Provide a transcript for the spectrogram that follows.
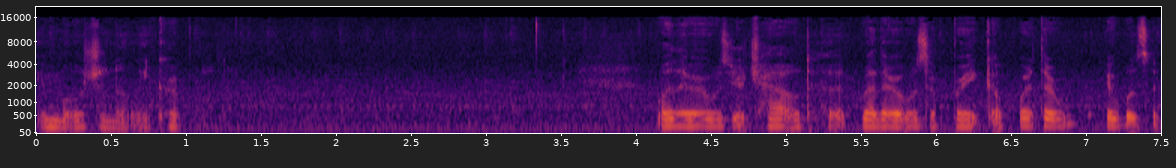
emotionally crippled. Whether it was your childhood, whether it was a breakup, whether it was a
